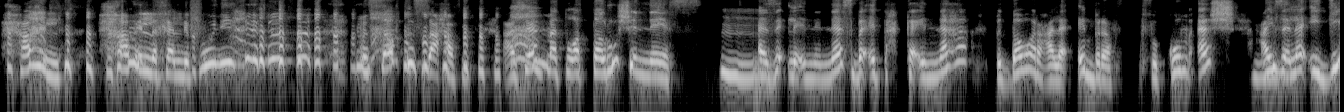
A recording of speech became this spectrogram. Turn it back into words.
حمل حمل اللي خلفوني من الصحفي عشان ما توتروش الناس. لأن الناس بقت كأنها بتدور على إبرة في كوم قش عايزة ألاقي دي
